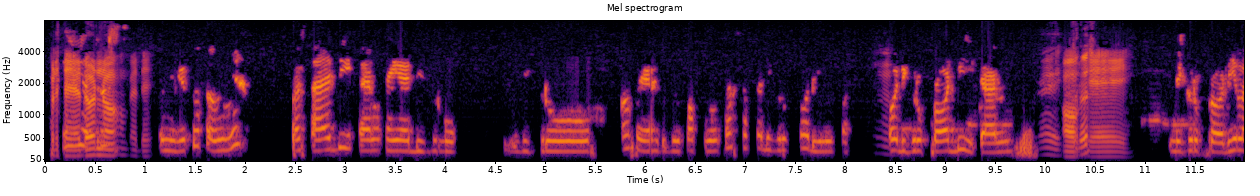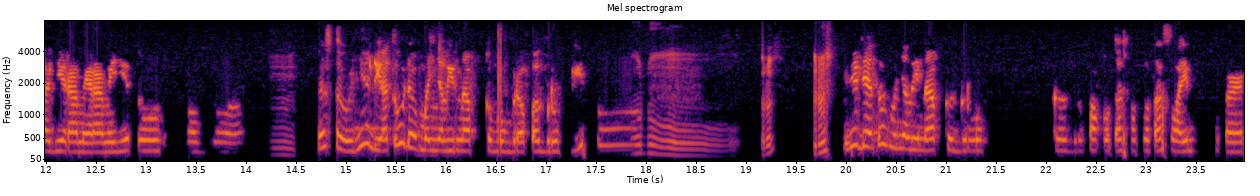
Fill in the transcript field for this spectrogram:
Percaya Iya, dono, terus- pede. Gitu taunya pas tadi kan kayak di grup di grup apa ya di grup fakultas apa di grup prodi lupa Hmm. oh di grup prodi kan Oke, terus di grup prodi lagi rame-rame gitu ngobrol Hmm. terus taunya dia tuh udah menyelinap ke beberapa grup gitu Waduh. Terus? jadi dia tuh menyelinap ke grup ke grup fakultas-fakultas lain kan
